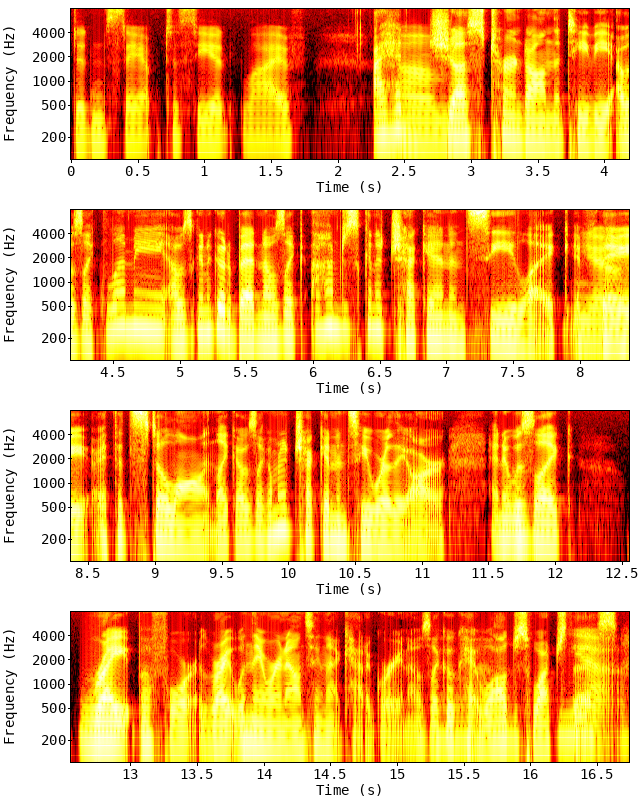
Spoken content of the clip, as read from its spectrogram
didn't stay up to see it live. I had Um, just turned on the TV. I was like, let me. I was gonna go to bed, and I was like, "Ah, I'm just gonna check in and see like if Yeah. they if it's still on. Like I was like, I'm gonna check in and see where they are. And it was like right before, right when they were announcing that category, and I was like, okay, well, I'll just watch this. Yeah.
